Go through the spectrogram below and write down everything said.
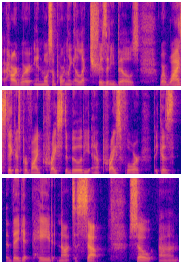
hardware, and most importantly, electricity bills, where Wise stakers provide price stability and a price floor because they get paid not to sell. So, um,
